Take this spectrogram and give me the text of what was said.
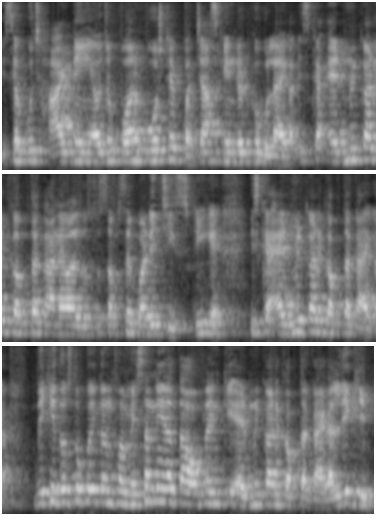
इसका कुछ हार्ड नहीं है, और जो पर पोस्ट है, पचास कैंडिडेट को बुलाएगा। इसका एडमिट कार्ड कब तक आने वाला है दोस्तों? सबसे बड़ी चीज़, ठीक है? इसका एडमिट कार्ड कब तक आएगा? देखिए दोस्तों, कोई कंफर्मेशन नहीं रहता ऑफलाइन की एडमिट कार्ड कब तक आएगा। लेकिन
